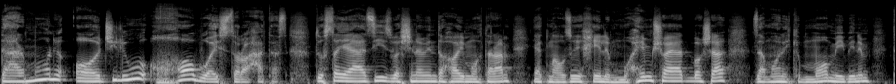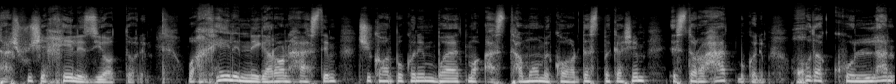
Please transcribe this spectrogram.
درمان عاجل او خواب و استراحت است. دوستای عزیز و شنونده های محترم یک موضوع خیلی مهم شاید باشه. زمانی که ما می‌بینیم تشویش خیلی زیاد داریم و خیلی نگران هستیم. چی کار بکنیم؟ باید ما از تمام کار دست بکشیم استراحت بکنیم. خدا کلا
